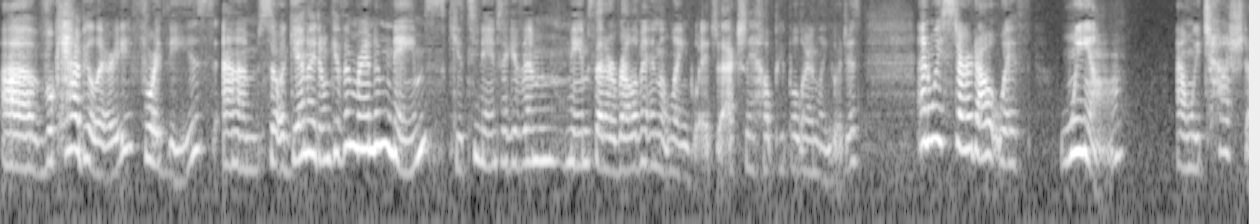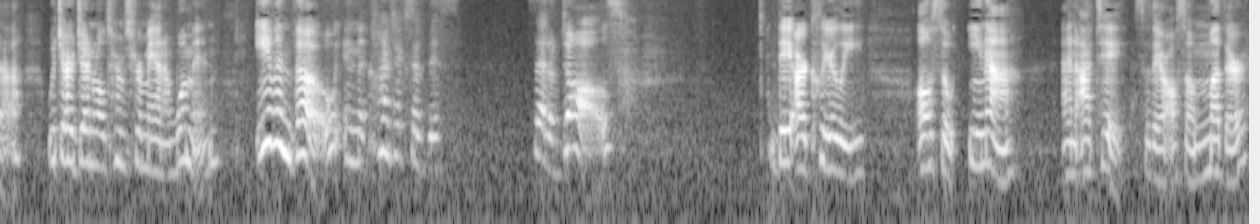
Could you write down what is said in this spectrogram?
uh, vocabulary for these. Um, so again, I don't give them random names, cutesy names. I give them names that are relevant in the language that actually help people learn languages. And we start out with wian and wichashta, which are general terms for man and woman, even though in the context of this set of dolls, they are clearly also ina and ate. So they are also a mother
